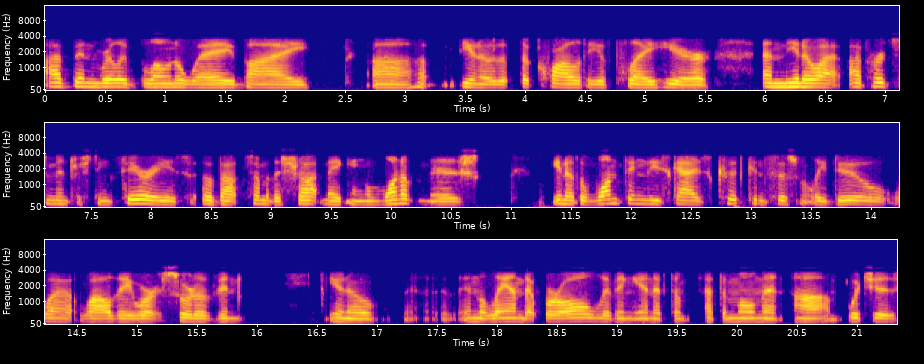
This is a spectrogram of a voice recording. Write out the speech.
I've been really blown away by uh, you know the, the quality of play here. And you know I, I've heard some interesting theories about some of the shot making. One of them is, you know, the one thing these guys could consistently do while, while they were sort of in, you know, in the land that we're all living in at the at the moment, um, which is,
